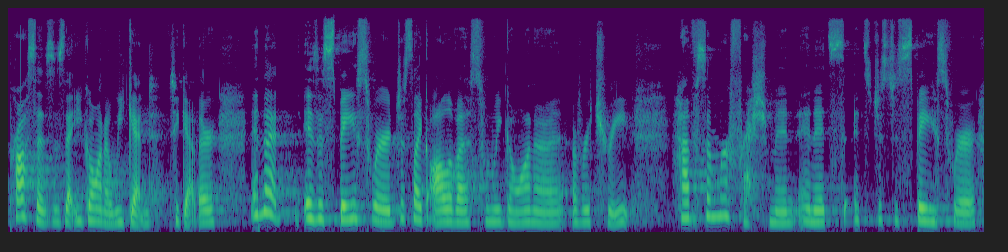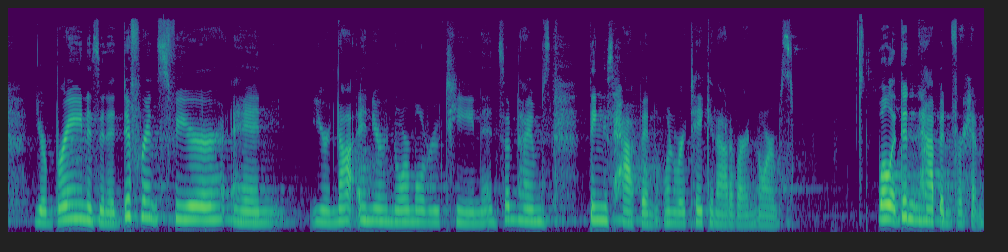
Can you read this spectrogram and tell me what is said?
process is that you go on a weekend together, and that is a space where, just like all of us when we go on a, a retreat, have some refreshment, and it's, it's just a space where your brain is in a different sphere and you're not in your normal routine, and sometimes things happen when we're taken out of our norms. Well, it didn't happen for him.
